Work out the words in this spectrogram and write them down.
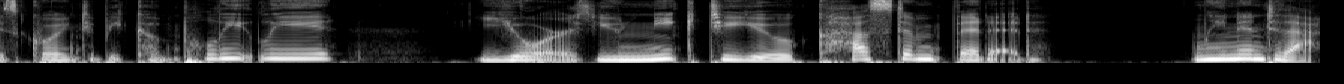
is going to be completely yours, unique to you, custom fitted. Lean into that.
